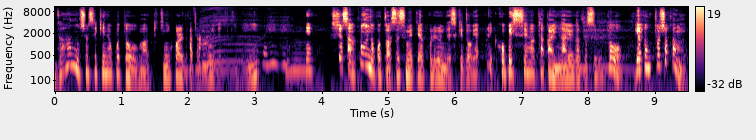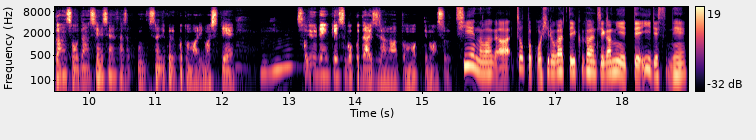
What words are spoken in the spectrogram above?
がんの書籍のことを、まあ、聞きに来られた方が多いた時に、ね、主さん本のことは進めてはくれるんですけど、やっぱり個別性の高い内容だとすると、逆に図書館ががん相談支援センターにつないでくれることもありまして、そういう連携すごく大事だなと思ってます。支援の輪がちょっとこう広がっていく感じが見えていいですね。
